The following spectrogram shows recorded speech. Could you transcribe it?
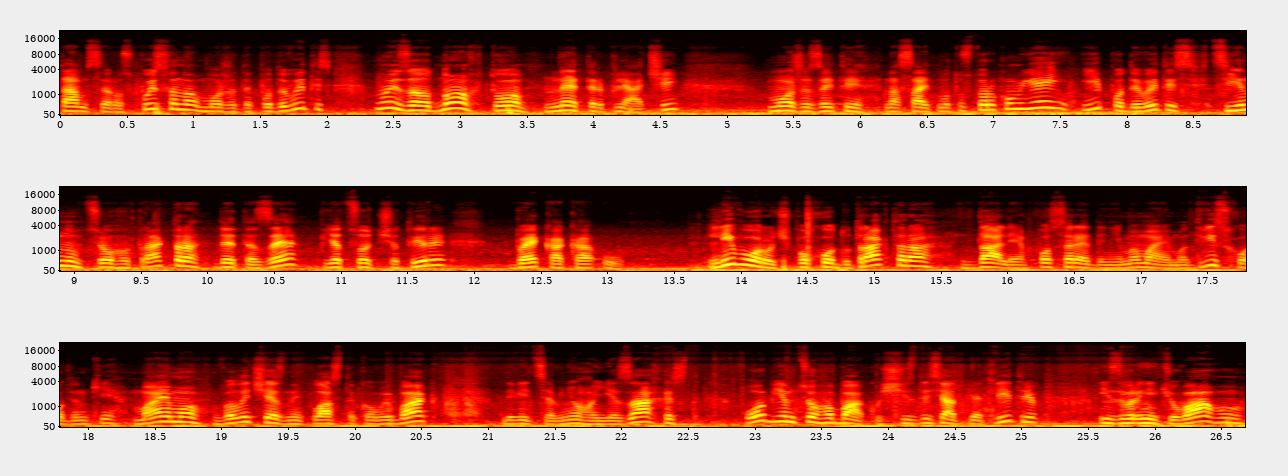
Там все розписано, можете подивитись. Ну і заодно, хто нетерплячий, може зайти на сайт motostore.com.ua і подивитись ціну цього трактора DTZ 504 BKKU. Ліворуч по ходу трактора. Далі посередині ми маємо дві сходинки, маємо величезний пластиковий бак. Дивіться, в нього є захист. Об'єм цього баку 65 літрів. І зверніть увагу,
